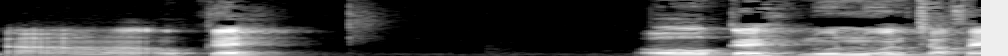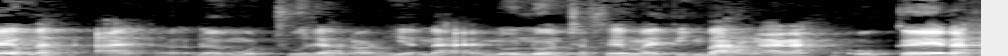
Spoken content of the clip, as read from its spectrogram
Đó ok. Ok luôn luôn cho phép này. Đấy, đợi một chút là nó hiện lại luôn luôn cho phép máy tính bảng này này. Ok này.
